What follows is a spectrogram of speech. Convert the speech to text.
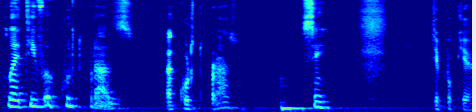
coletivo a curto prazo. A curto prazo. Sim. Tipo o quê?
